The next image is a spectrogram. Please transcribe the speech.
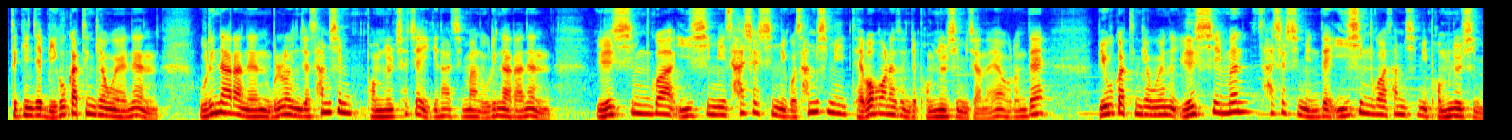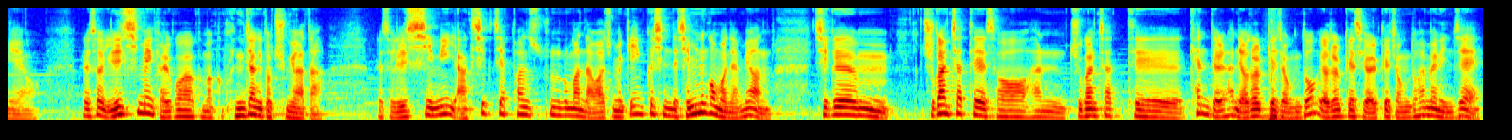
특히 이제 미국 같은 경우에는 우리나라는 물론 이제 3심 법률 체제이긴 하지만 우리나라는 1심과 2심이 사실심이고 3심이 대법원에서 이제 법률심이잖아요. 그런데 미국 같은 경우에는 1심은 사실심인데 2심과 3심이 법률심이에요. 그래서 1심의 결과가 그만큼 굉장히 더 중요하다. 그래서 1심이 약식 재판 수준으로만 나와주면 게임 끝인데 재밌는 건 뭐냐면 지금 주간 차트에서 한 주간 차트 캔들 한 8개 정도, 8개에서 10개 정도 하면 이제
